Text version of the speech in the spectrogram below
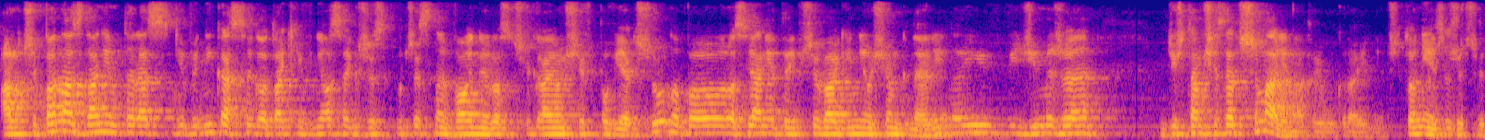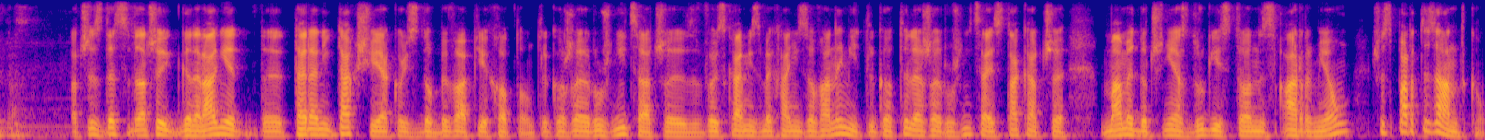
Ale czy Pana zdaniem teraz nie wynika z tego taki wniosek, że współczesne wojny rozstrzygają się w powietrzu? No bo Rosjanie tej przewagi nie osiągnęli, no i widzimy, że gdzieś tam się zatrzymali na tej Ukrainie. Czy to nie jest przyczyna? Znaczy, znaczy generalnie e, teren i tak się jakoś zdobywa piechotą, tylko że różnica, czy z wojskami zmechanizowanymi, tylko tyle, że różnica jest taka, czy mamy do czynienia z drugiej strony z armią, czy z partyzantką.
